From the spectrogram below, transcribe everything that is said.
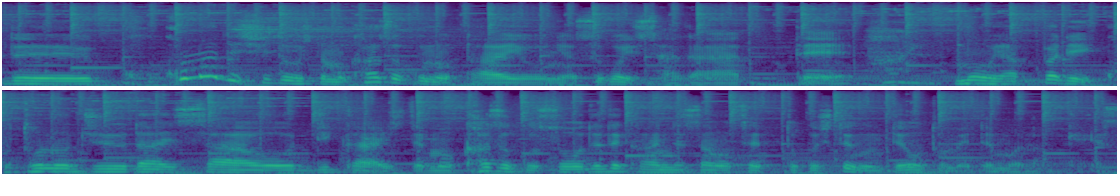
でここまで指導しても家族の対応にはすごい差があってはい。もうやっぱり事の重大さを理解してもう家族総出で患者さんを説得して運転を止めてもらうケース、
